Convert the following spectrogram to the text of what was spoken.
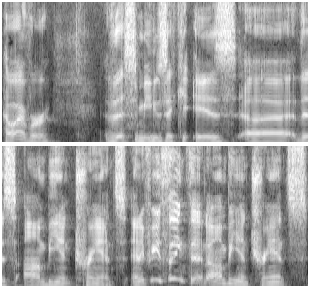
However, this music is uh, this ambient trance. And if you think that ambient trance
